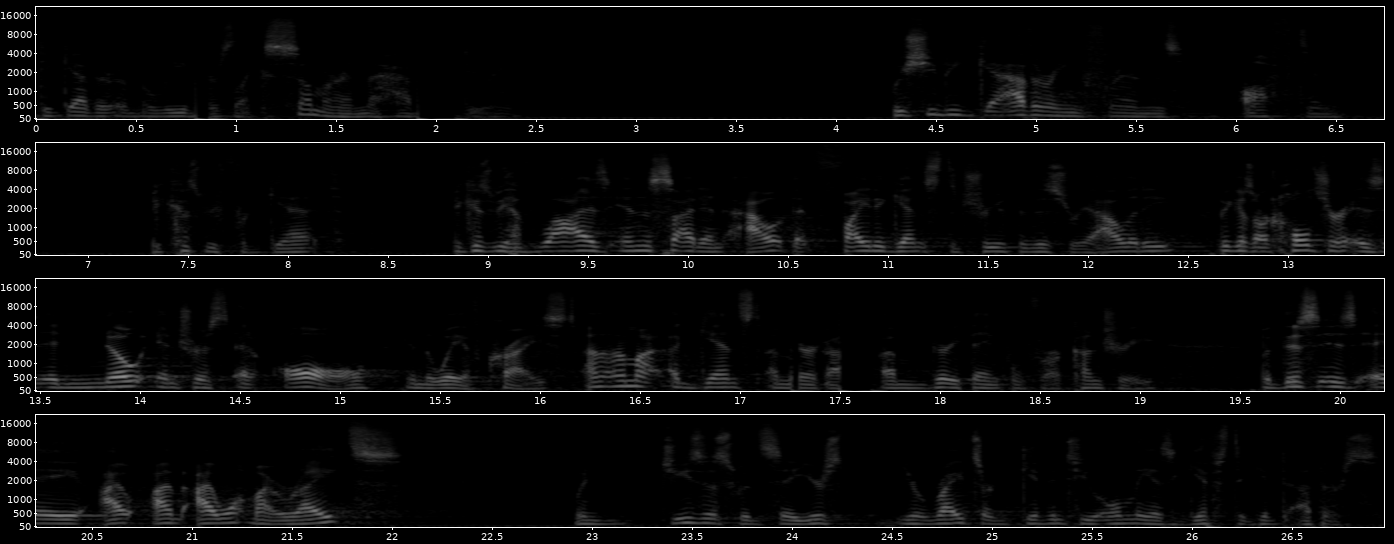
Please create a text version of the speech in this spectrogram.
together of believers like some are in the habit of doing. We should be gathering friends often because we forget, because we have lies inside and out that fight against the truth of this reality, because our culture is in no interest at all in the way of Christ. And I'm not against America, I'm very thankful for our country. But this is a, I, I'm, I want my rights. When Jesus would say, your, your rights are given to you only as gifts to give to others.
